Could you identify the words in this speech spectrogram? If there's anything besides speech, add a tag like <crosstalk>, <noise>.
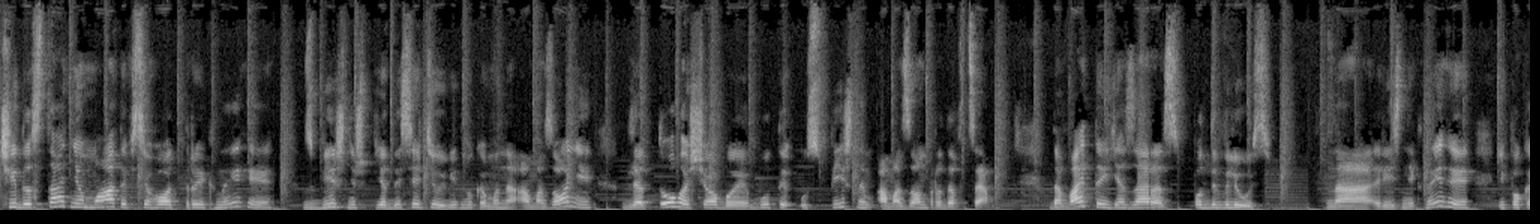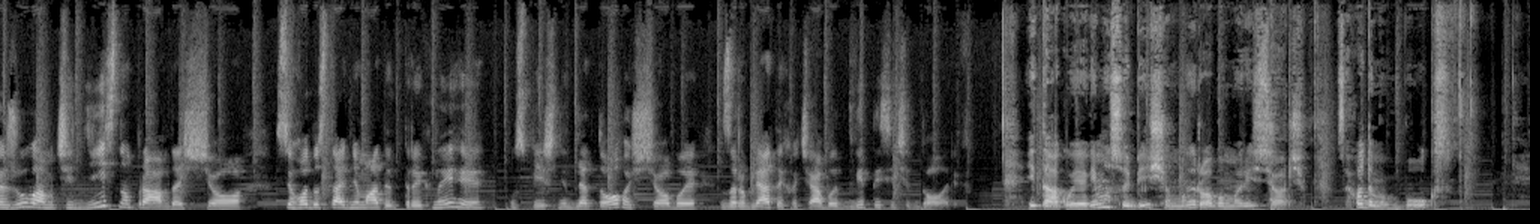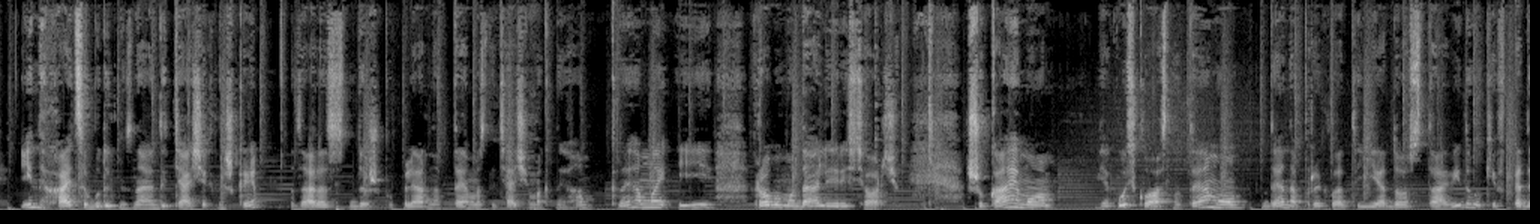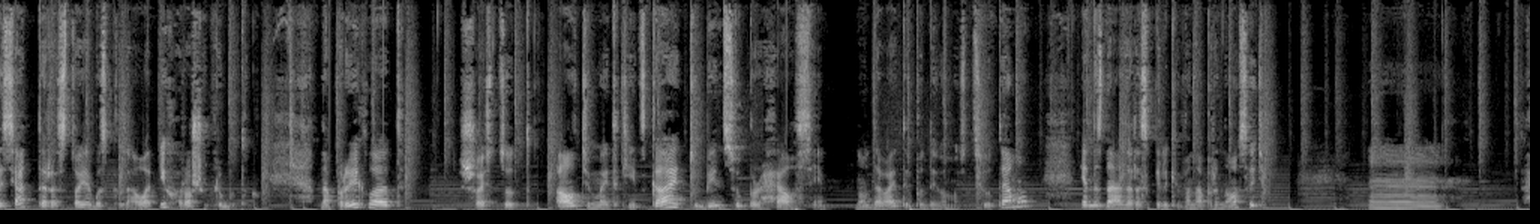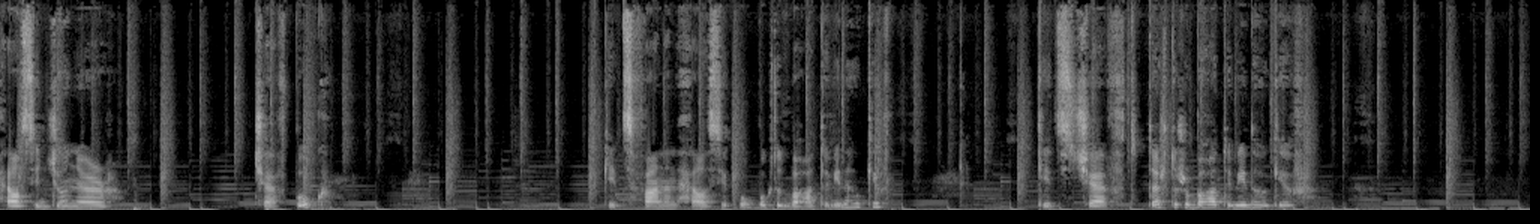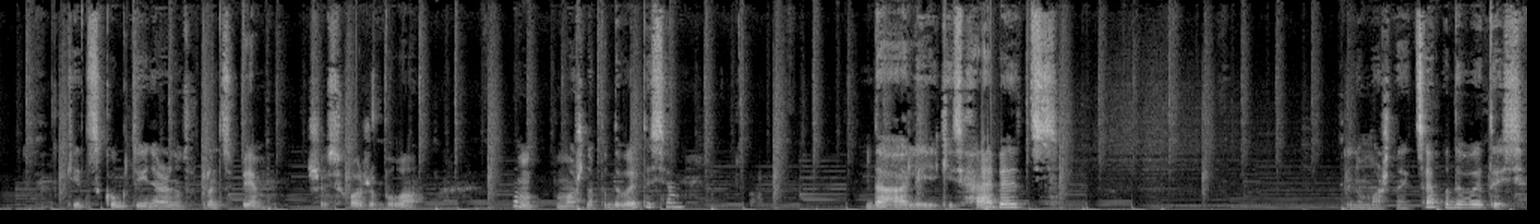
Чи достатньо мати всього три книги з більш ніж 50 відгуками на Амазоні для того, щоб бути успішним Амазон-продавцем? Давайте я зараз подивлюсь на різні книги і покажу вам, чи дійсно правда, що всього достатньо мати три книги успішні для того, щоб заробляти хоча б 2000 доларів. І так, уявімо собі, що ми робимо ресерч. Заходимо в Books, і нехай це будуть, не знаю, дитячі книжки. Зараз дуже популярна тема з дитячими книгами, і робимо далі ресерч. Шукаємо якусь класну тему, де, наприклад, є до 100 відгуків, 50-100, я би сказала, і хороший прибуток. Наприклад, щось тут Ultimate Kids Guide to Being Super Healthy. Ну, давайте подивимось цю тему. Я не знаю зараз, скільки вона приносить. Healthy Junior Chef Book. Kids Fun and Healthy Cookbook. Тут багато відгуків. Kids Chef тут теж дуже багато відгуків. Kids Cook Dinner, ну, в принципі, щось схоже було. Ну, можна подивитися. Далі якісь habits. Ну, можна і це подивитись.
